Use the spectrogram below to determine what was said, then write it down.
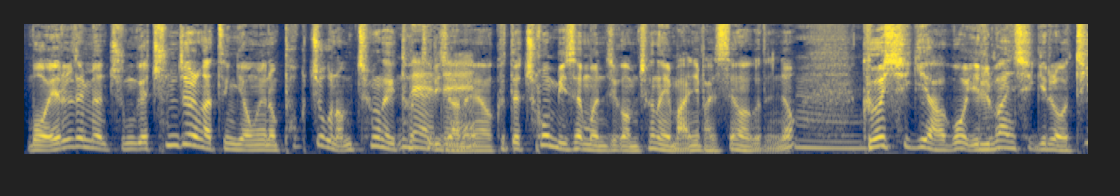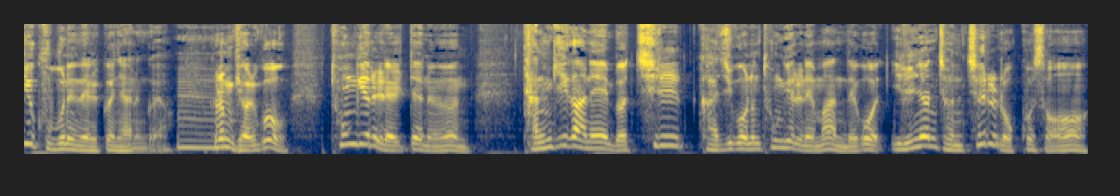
뭐 예를 들면 중국의 춘절 같은 경우에는 폭죽을 엄청나게 네, 터뜨리잖아요. 그때 초미세먼지가 엄청나게 많이 발생하거든요. 음. 그 시기하고 일반 시기를 어떻게 구분해 낼 거냐는 거예요. 음. 그럼 결국 통계를 낼 때는 단기간에 며칠 가지고는 통계를 내면 안 되고 1년 전체를 놓고서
